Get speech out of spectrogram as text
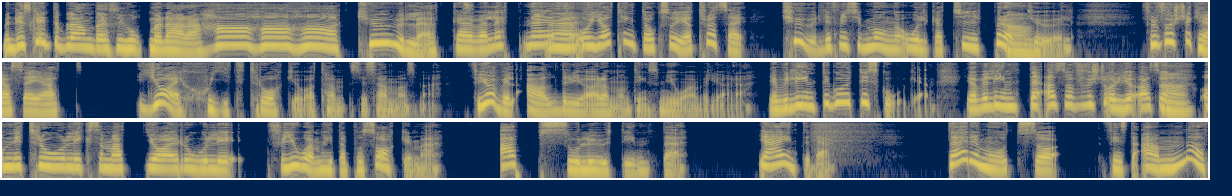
Men det ska inte blandas ihop med det här ha ha ha kulet. Garva läpp. Nej, Nej. För, och jag tänkte också, jag tror att så här, kul, det finns ju många olika typer av Ja. kul. För det första kan jag säga att jag är skittråkig att vara tillsammans med. För jag vill aldrig göra någonting som Johan vill göra. Jag vill inte gå ut i skogen. Jag vill inte, alltså förstår du? Jag, alltså, Ja. Om ni tror liksom att jag är rolig för Johan att hitta på saker med. Absolut inte. Jag är inte det. Däremot så finns det annat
